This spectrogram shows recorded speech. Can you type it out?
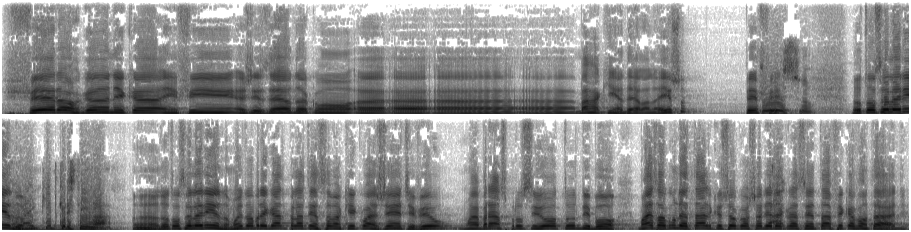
Feira orgânica, enfim, Giselda com a, a- a- a barraquinha dela, não é isso? Perfeito. Isso. Doutor Celerino, Olha a equipe que eles têm lá. Aham, doutor Celerino, muito obrigado pela atenção aqui com a gente, viu? Um abraço para o senhor, tudo de bom. Mais algum detalhe que o senhor gostaria de acrescentar, fique à vontade.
